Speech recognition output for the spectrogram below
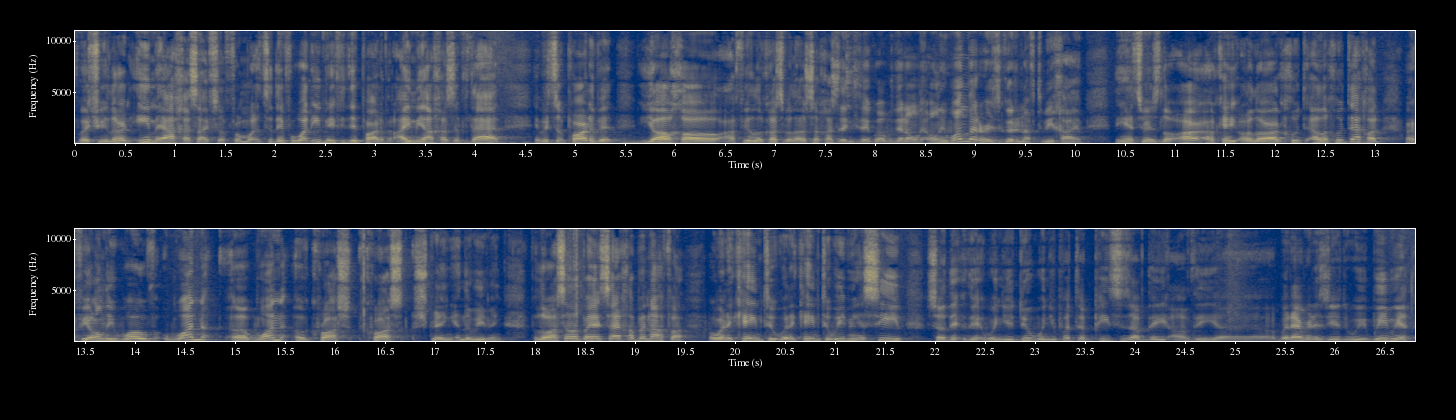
which we learned, i me'achas, so from what, so therefore what, even if you did part of it, I me'achas, if that, if it's a part of it, yacho, lokos v'losachas, then you think, well, then only, only one letter is good enough to be chayiv. The answer is lo ar, okay, or lo ar chut elachut echad, or if you only wove one, uh, one uh, cross, cross string in the weaving, or when it came to, when it came to weaving a sieve, so the, the, when you do, when you put the pieces of the, of the, uh, whatever it is you weaving it,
